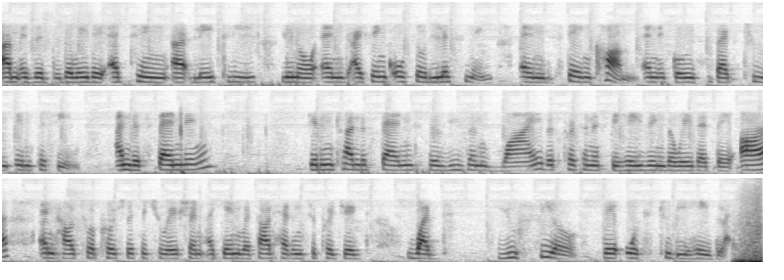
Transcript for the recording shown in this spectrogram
Um, is it the way they're acting uh, lately? You know, and I think also listening and staying calm, and it goes back to empathy understanding, getting to understand the reason why this person is behaving the way that they are, and how to approach the situation again without having to project what you feel they ought to behave like.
